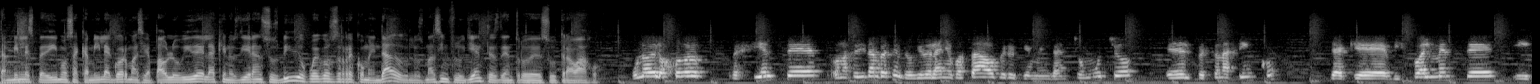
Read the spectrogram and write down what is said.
También les pedimos a Camila Gormas y a Pablo Videla que nos dieran sus videojuegos recomendados, los más influyentes dentro de su trabajo. Uno de los juegos recientes, o no sé si tan reciente, porque es del año pasado, pero que me enganchó mucho, es el Persona 5, ya que visualmente y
